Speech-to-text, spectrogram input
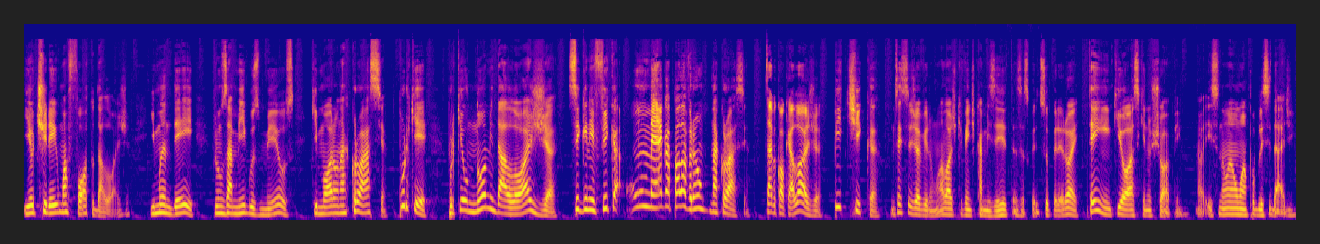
E eu tirei uma foto da loja e mandei para uns amigos meus que moram na Croácia. Por quê? Porque o nome da loja significa um mega palavrão na Croácia. Sabe qual é a loja? Pitica. Não sei se vocês já viram. Uma loja que vende camisetas, essas coisas de super-herói. Tem quiosque no shopping. Isso não é uma publicidade.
